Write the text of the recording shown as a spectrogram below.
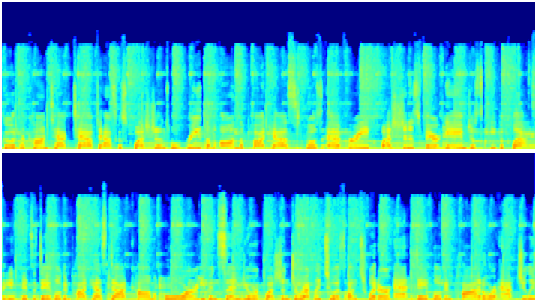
Go to the contact tab to ask us questions. We'll read them on the podcast. Most every question is fair game. Just keep it classy. It's at daveloganpodcast.com, or you can send your question directly to us on Twitter at DaveLoganPod or at Julie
